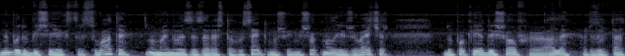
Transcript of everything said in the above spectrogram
Не буду більше їх стресувати. Ну, маю на увазі за решту гусей, тому що і мішок малий, вже вечір, допоки я дійшов, е, але результат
